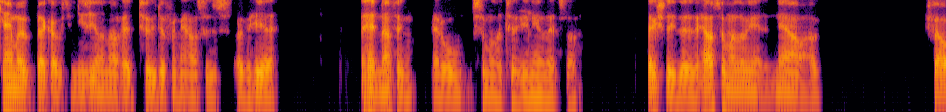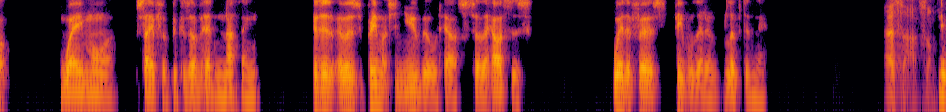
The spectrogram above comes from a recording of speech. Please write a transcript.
Came over, back over to New Zealand. I've had two different houses over here. I had nothing at all similar to any of that stuff. Actually, the house I'm living at now, I've felt way more safer because I've had nothing. Because it, it was pretty much a new build house, so the house is we're the first people that have lived in there. That's awesome. Yeah.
